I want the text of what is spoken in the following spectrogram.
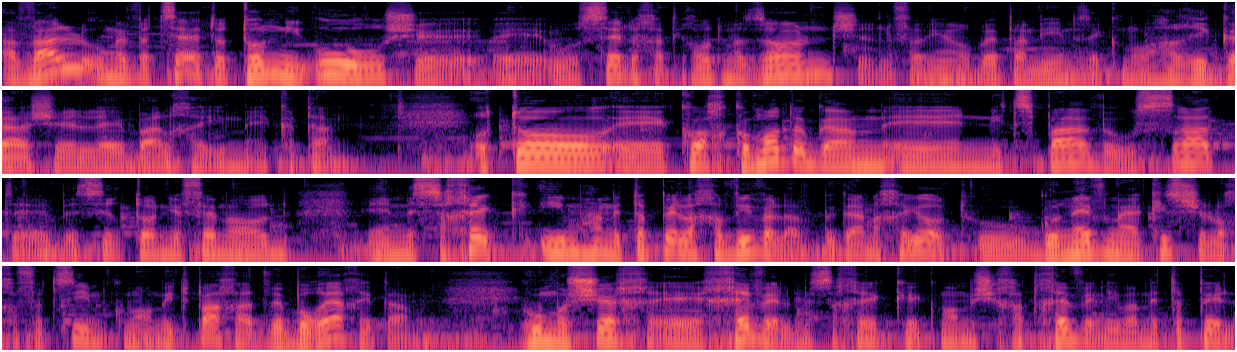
אבל הוא מבצע את אותו ניעור שהוא עושה לחתיכות מזון, שלפעמים, הרבה פעמים, זה כמו הריגה של אה, בעל חיים אה, קטן. אותו אה, כוח קומודו גם אה, נצפה והוסרט אה, בסרטון יפה מאוד, אה, משחק עם המטפל החביב עליו בגן החיות. הוא גונב מהכיס שלו חפצים, כמו מטפחת, ובורח איתם. הוא מושך אה, חבל, משחק אה, כמו משיכת חבל עם המטפל.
